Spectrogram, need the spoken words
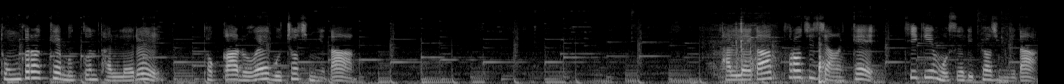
동그랗게 묶은 달래를 덧가루에 묻혀줍니다. 달래가 풀어지지 않게 튀김 옷을 입혀줍니다.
